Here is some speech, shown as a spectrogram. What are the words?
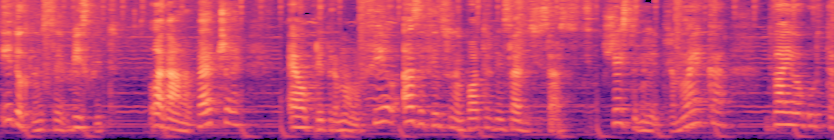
I dok nam se biskvit lagano peče, evo pripremamo fil, a za fil su nam potrebni sljedeći sastojci. 600 ml mleka, 2 jogurta,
